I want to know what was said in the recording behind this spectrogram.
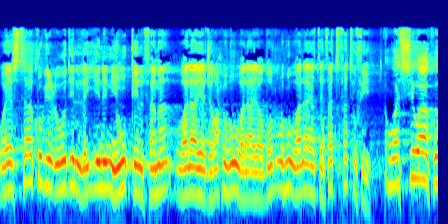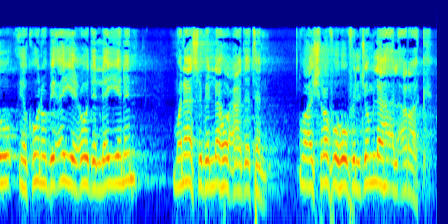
ويستاك بعود لين ينقي الفم ولا يجرحه ولا يضره ولا يتفتفت فيه. والسواك يكون بأي عود لين مناسب له عادة وأشرفه في الجملة الأراك.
